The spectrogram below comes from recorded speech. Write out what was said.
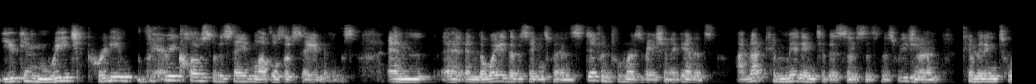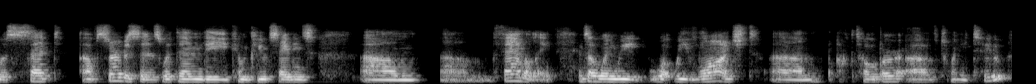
you can reach pretty very close to the same levels of savings. And, and, and the way that a savings plan is different from reservation, again, it's I'm not committing to this instance, this region. I'm committing to a set of services within the compute savings um, um, family. And so when we what we launched um, October of 22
